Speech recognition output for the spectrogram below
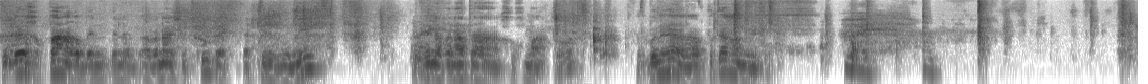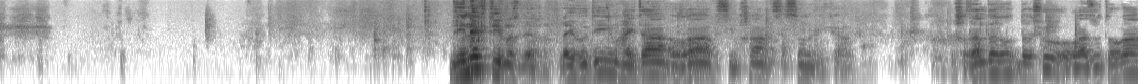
זה בערך הפער בין, בין ההבנה השותפות התרגומית לבין הבנת החוכמה, התורה. אז בואו נראה, הרב פותח לנו את זה. והנה כתיב מסביר, ליהודים הייתה אורה ושמחה וששון ועיקר. וחז"ל דרשו, אורה זו תורה,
